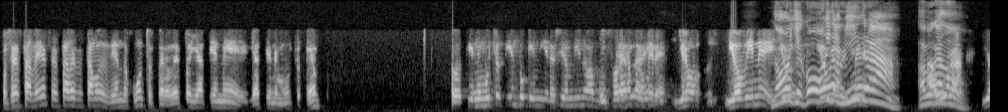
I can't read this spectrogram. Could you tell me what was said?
pues esta vez, esta vez estamos viviendo juntos, pero esto ya tiene, ya tiene mucho tiempo. ¿O tiene mucho tiempo que inmigración vino a Por buscarla? ejemplo, mire, yo, yo vine. No, yo- llegó yo hoy la migra, abogado. Ahora, yo,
